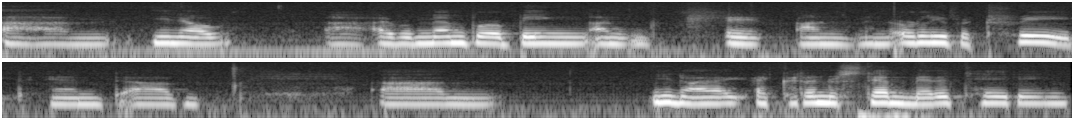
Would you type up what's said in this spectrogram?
um, you know, uh, I remember being on, a, on an early retreat and, um, um, you know, I, I could understand meditating,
